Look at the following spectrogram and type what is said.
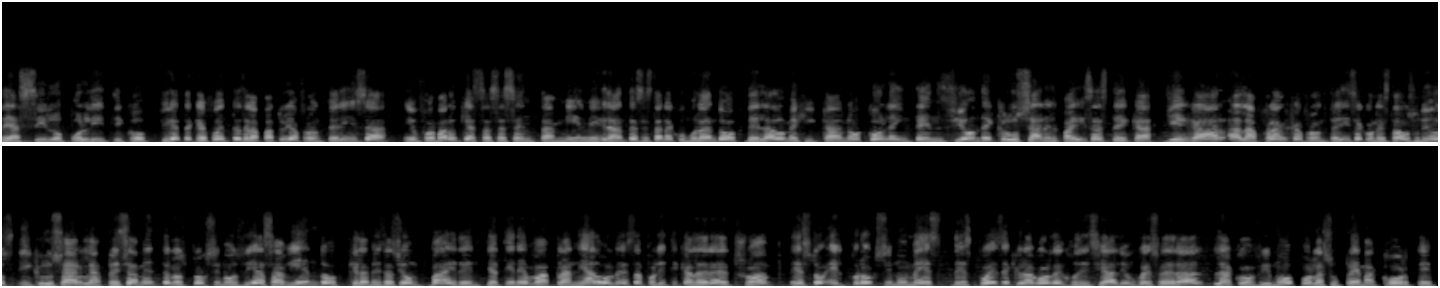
de asilo político. Fíjate que fuentes de la patrulla fronteriza informaron que hasta 60 mil migrantes se están acumulando del lado mexicano con la intención de cruzar el país azteca, llegar a la franja fronteriza con Estados Unidos y cruzarla. Precisamente en los próximos días, sabiendo que la administración Biden ya tiene planeado volver esta política a la era de Trump, esto el próximo mes, después de que una orden judicial de un juez federal la confirmó por la Suprema Corte.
